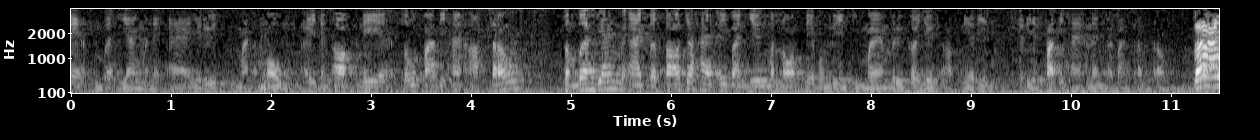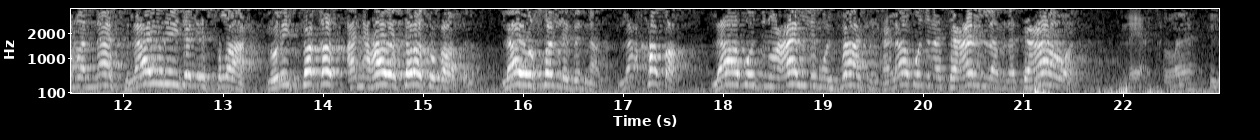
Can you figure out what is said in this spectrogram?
អ្នកសម្បះយ៉ាងម្នាក់ឯងឬម៉ាក់មុំអីទាំងអស់គ្នាសូត្រហ្វាទីហាអត់ត្រូវសម្បះយ៉ាងវាអាចបន្តចុះហេតុអីបានយើងមិននាំគ្នាបង្រៀនអ៊ីម៉ាមឬក៏យើងទាំងអស់គ្នារៀនរៀនហ្វាទីហាហ្នឹងឲ្យបានត្រឹមត្រូវ بعض الناس لا يريد الإصلاح يريد فقط أن هذا صلاته باطلة لا يصلي بالناس لا خطأ لابد نعلم الفاتحة لابد نتعلم نتعاون អ្នកខ្លះគឺ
